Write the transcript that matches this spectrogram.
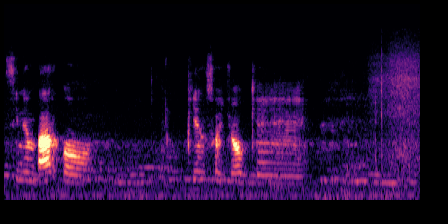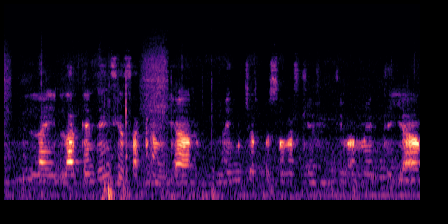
Sin embargo, pienso yo que la, la tendencia es a cambiar. Hay muchas personas que efectivamente ya,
